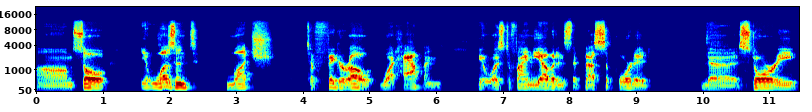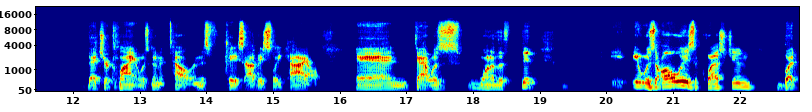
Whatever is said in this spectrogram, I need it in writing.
Um, so it wasn't much to figure out what happened. It was to find the evidence that best supported the story that your client was going to tell. In this case, obviously Kyle, and that was one of the. It, it was always a question, but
